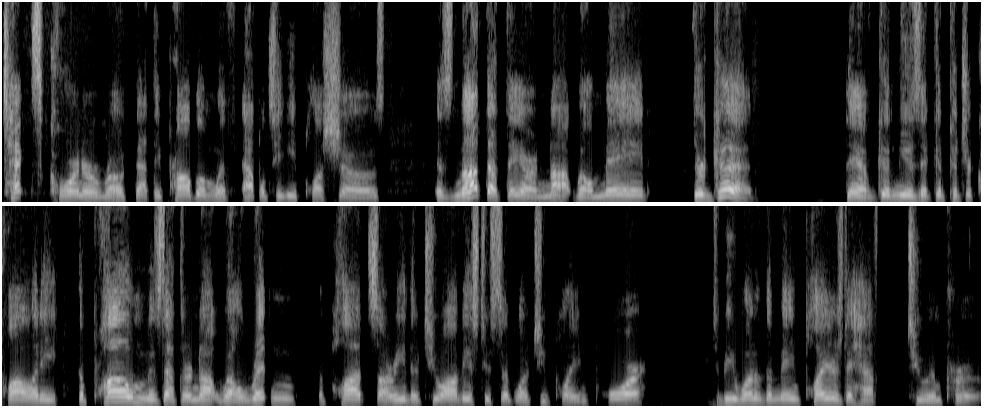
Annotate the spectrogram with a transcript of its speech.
Tech's Corner wrote that the problem with Apple TV Plus shows is not that they are not well made, they're good. They have good music, good picture quality. The problem is that they're not well written. The plots are either too obvious, too simple, or too plain poor. To be one of the main players, they have to improve.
